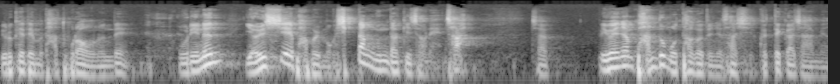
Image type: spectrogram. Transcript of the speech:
이렇게 되면 다 돌아오는데 우리는 10시에 밥을 먹어. 식당 문 닫기 전에. 자. 자. 왜냐면 반도 못 하거든요, 사실. 그때까지 하면.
